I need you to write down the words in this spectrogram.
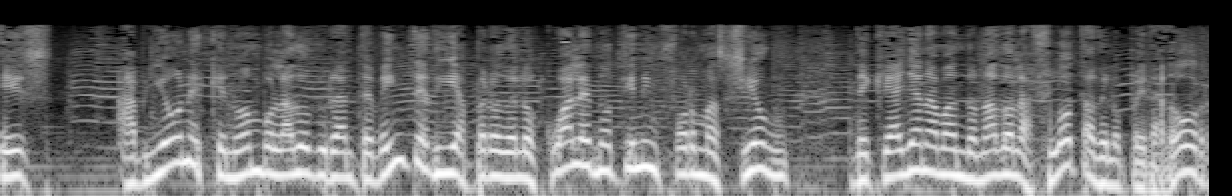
es aviones que no han volado durante 20 días, pero de los cuales no tiene información de que hayan abandonado la flota del operador.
